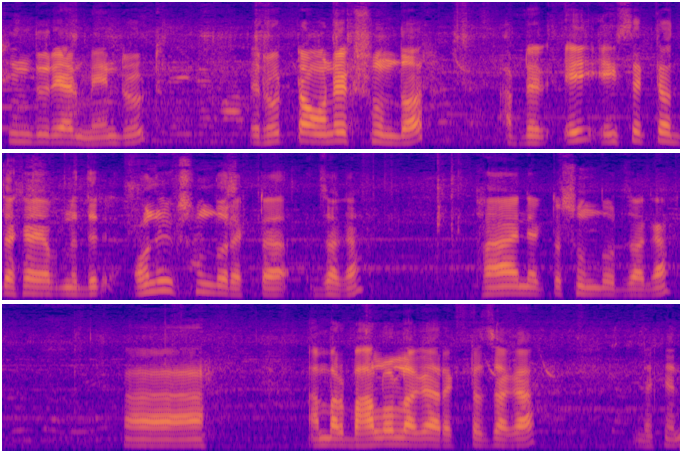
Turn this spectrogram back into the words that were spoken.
সিন্দুরিয়ার মেন রুট রুটটা অনেক সুন্দর। আপনার এই এই সাইডটাও দেখায় আপনাদের। অনেক সুন্দর একটা জায়গা। ফাইন একটা সুন্দর জায়গা। আমার ভালো লাগার একটা জায়গা। দেখেন,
